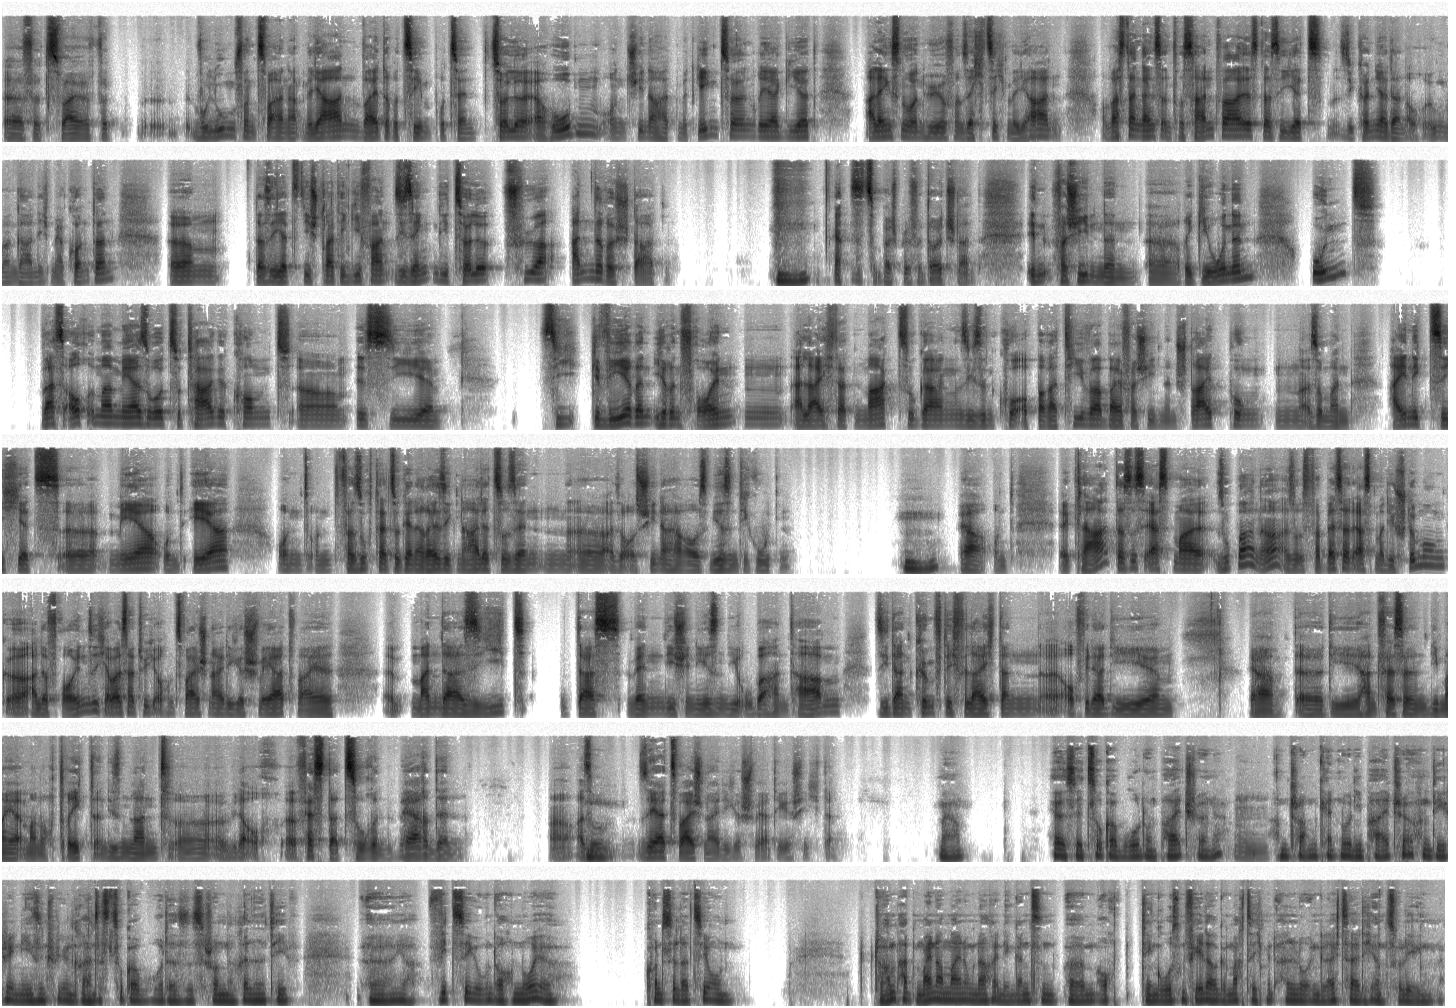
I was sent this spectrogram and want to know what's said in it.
äh, für zwei, für Volumen von zweieinhalb Milliarden, weitere zehn Prozent Zölle erhoben und China hat mit Gegenzöllen reagiert, allerdings nur in Höhe von 60 Milliarden. Und was dann ganz interessant war, ist, dass sie jetzt, sie können ja dann auch irgendwann gar nicht mehr kontern, ähm, dass sie jetzt die Strategie fahren, sie senken die Zölle für andere Staaten. Mhm. Also zum Beispiel für Deutschland in verschiedenen äh, Regionen und was auch immer mehr so zutage kommt, äh, ist sie, sie gewähren ihren Freunden erleichterten Marktzugang, sie sind kooperativer bei verschiedenen Streitpunkten, also man einigt sich jetzt äh, mehr und eher und, und versucht halt so generell Signale zu senden, äh, also aus China heraus, wir sind die Guten. Mhm. Ja, und äh, klar, das ist erstmal super, ne? Also es verbessert erstmal die Stimmung, äh, alle freuen sich, aber es ist natürlich auch ein zweischneidiges Schwert, weil äh, man da sieht, dass wenn die Chinesen die Oberhand haben, sie dann künftig vielleicht dann äh, auch wieder die ähm, ja, äh, die Handfesseln, die man ja immer noch trägt in diesem Land, äh, wieder auch äh, fester zurren werden. Ja, also mhm. sehr zweischneidiges Schwert, die Geschichte. Ja. Ja, ist jetzt Zuckerbrot und Peitsche, ne? Mhm. Und Trump kennt nur die Peitsche und die Chinesen spielen gerade das Zuckerbrot. Das ist schon eine relativ äh, ja, witzige und auch neue Konstellation. Trump hat meiner Meinung nach in den ganzen ähm, auch den großen Fehler gemacht, sich mit allen Leuten gleichzeitig anzulegen.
